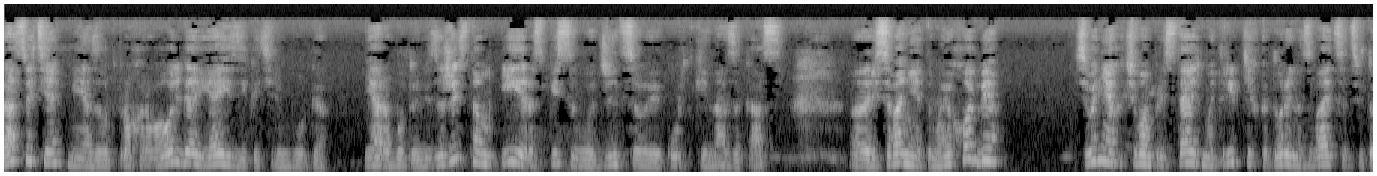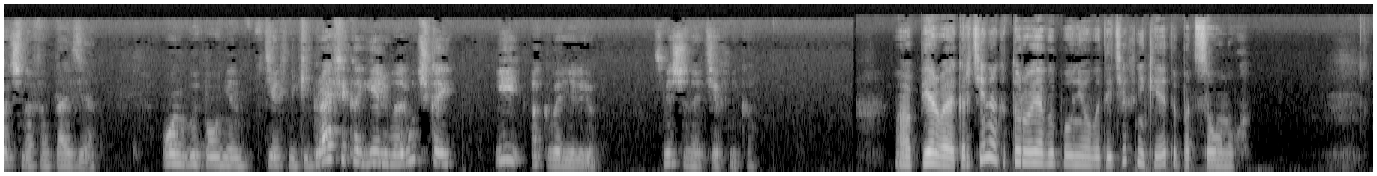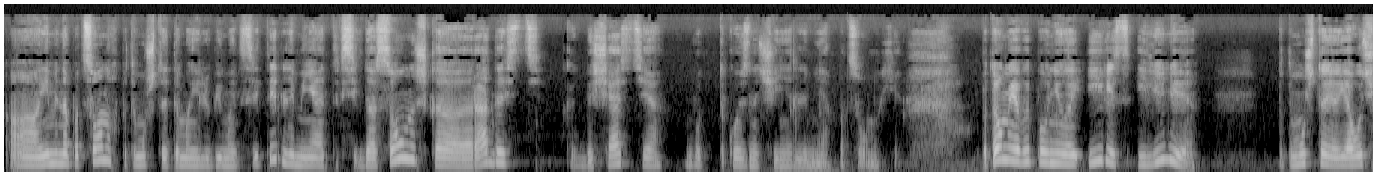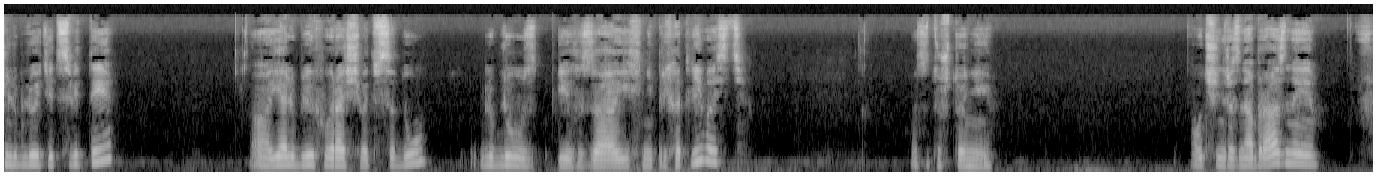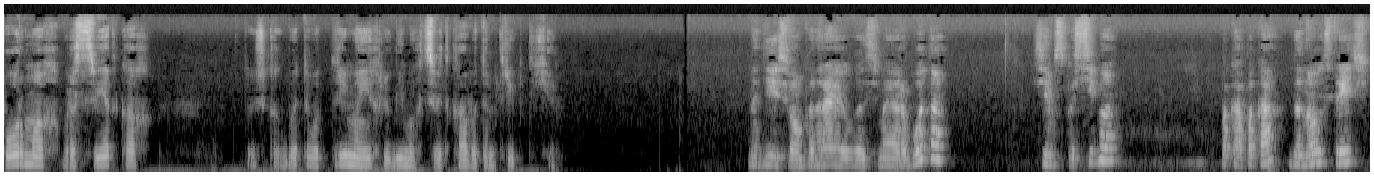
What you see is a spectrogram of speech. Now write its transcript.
Здравствуйте, меня зовут Прохорова Ольга, я из Екатеринбурга. Я работаю визажистом и расписываю джинсовые куртки на заказ. Э, рисование это мое хобби. Сегодня я хочу вам представить мой триптих, который называется «Цветочная фантазия». Он выполнен в технике графика, гелевой ручкой и акварелью. Смешанная техника. А, первая картина, которую я выполнила в этой технике, это подсолнух. А, именно подсолнух, потому что это мои любимые цветы. Для меня это всегда солнышко, радость, как бы счастье. Вот такое значение для меня подсолнухи. Потом я выполнила ирис и лилии, потому что я очень люблю эти цветы. А, я люблю их выращивать в саду. Люблю их за их неприхотливость. За то, что они очень разнообразные в формах, в расцветках. То есть, как бы это вот три моих любимых цветка в этом триптихе. Надеюсь, вам понравилась моя работа. Всем спасибо. Пока-пока. До новых встреч.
